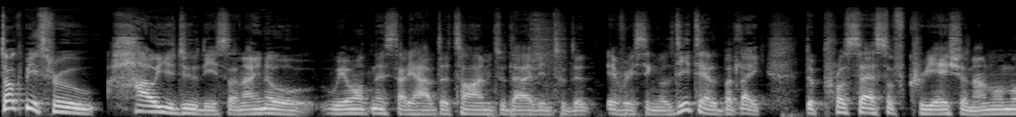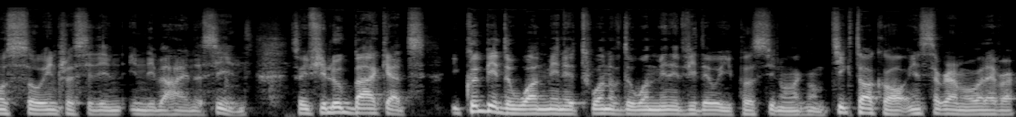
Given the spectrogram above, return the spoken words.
talk me through how you do this and i know we won't necessarily have the time to dive into the every single detail but like the process of creation. I'm almost so interested in in the behind the scenes. So if you look back at it could be the one minute one of the one minute video you posted on like on tiktok or instagram or whatever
